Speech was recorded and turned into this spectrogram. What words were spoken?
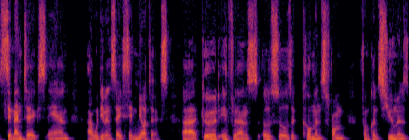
semantics and I would even say semiotics uh, could influence also the comments from from consumers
